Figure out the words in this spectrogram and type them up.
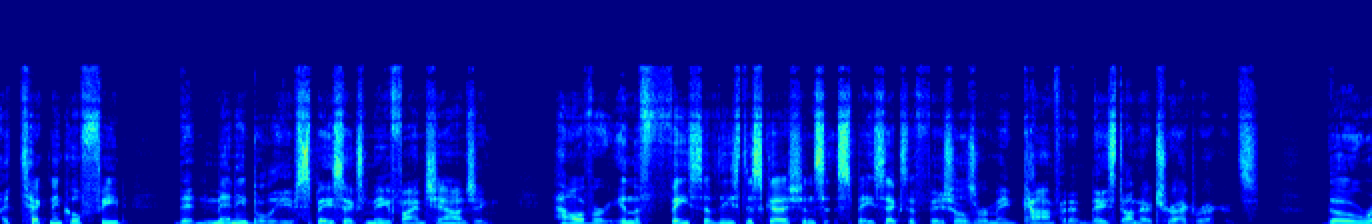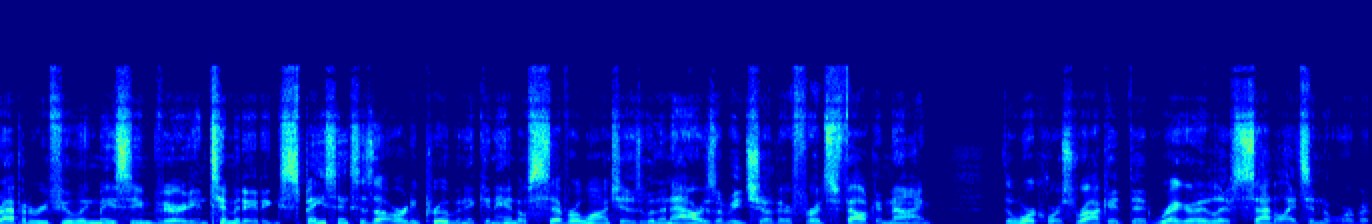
a technical feat that many believe SpaceX may find challenging. However, in the face of these discussions, SpaceX officials remain confident based on their track records. Though rapid refueling may seem very intimidating, SpaceX has already proven it can handle several launches within hours of each other for its Falcon 9, the workhorse rocket that regularly lifts satellites into orbit.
